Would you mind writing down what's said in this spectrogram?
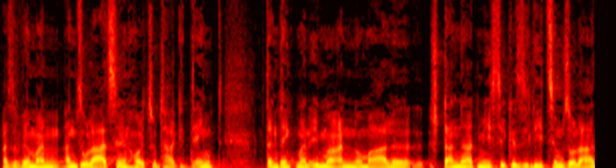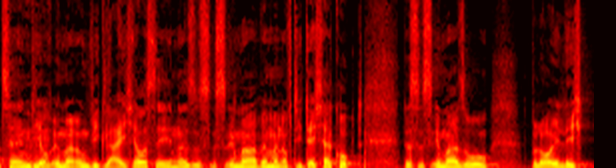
Also wenn man an Solarzellen heutzutage denkt, dann denkt man immer an normale, standardmäßige Silizium-Solarzellen, mhm. die auch immer irgendwie gleich aussehen. Also es ist immer, wenn man auf die Dächer guckt, das ist immer so bläulich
